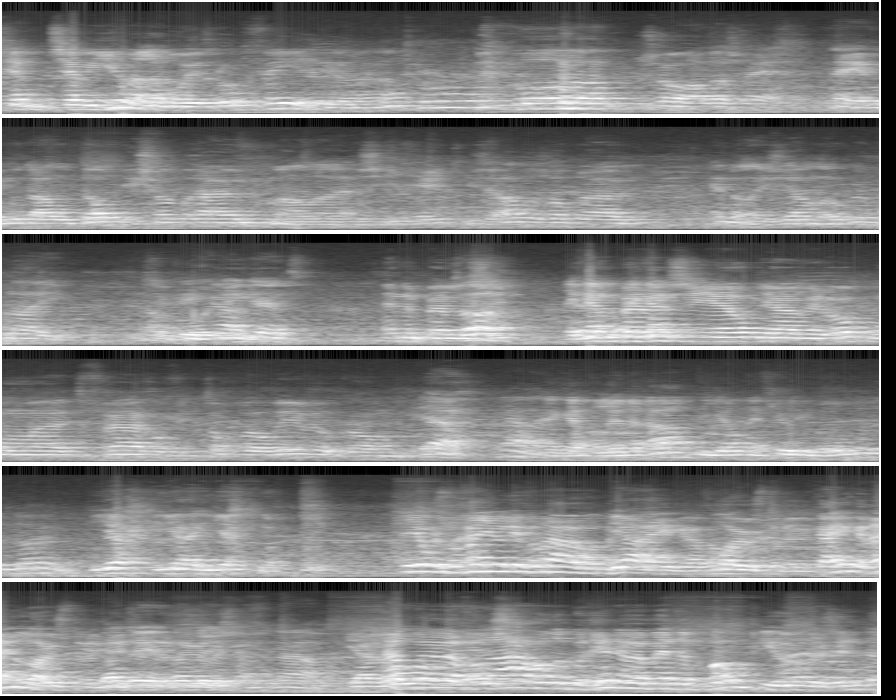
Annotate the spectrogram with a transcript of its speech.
Ze, hebben- ze hebben hier wel een mooie grote veger. Gewoon zo alles weg. Nee, we moeten alle dopjes opruimen, alle sigaretjes, alles opruimen. En dan is Jan ook weer blij. Dat is een mooi weekend. En dan bellen ze, Ik en heb- bellen ze je elk jaar weer op om eh, te vragen of je toch wel weer wil komen. Ja, Ja, ik heb al in de gaten, Jan heeft jullie wel onder de duim. ja, ja, ja. Hey jongens, we gaan jullie vanavond Ja. kijken, of luisteren. Kijken en luisteren. Dat is, dat is vanavond. Ja, Nou, we vanavond beginnen we met een bootje, dus in de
